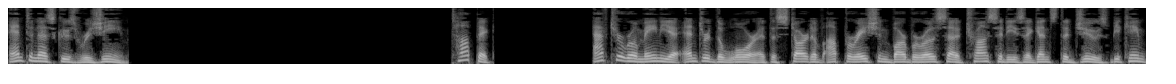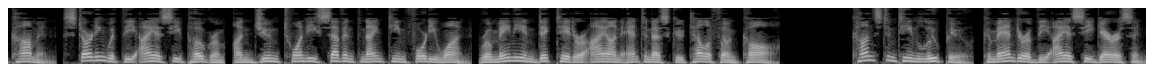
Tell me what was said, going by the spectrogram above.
Antonescu's regime Topic. after Romania entered the war at the start of Operation Barbarossa atrocities against the Jews became common, starting with the Iasi pogrom. On June 27, 1941, Romanian dictator Ion Antonescu telephoned call. Constantine Lupu, commander of the Iasi garrison,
